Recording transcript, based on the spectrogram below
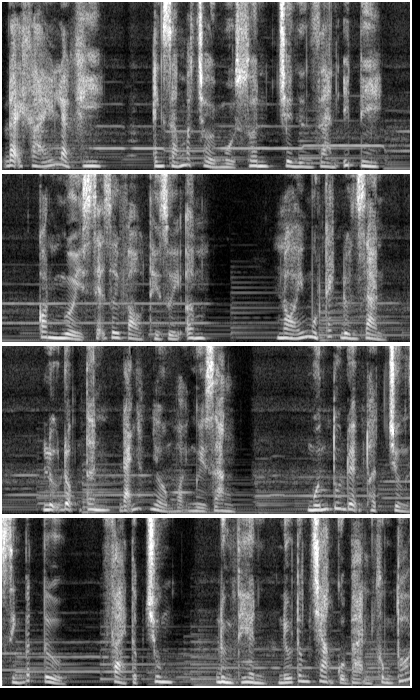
Đại khái là khi ánh sáng mặt trời mùa xuân trên nhân gian ít đi, con người sẽ rơi vào thế giới âm. Nói một cách đơn giản, Lữ Động Tân đã nhắc nhở mọi người rằng muốn tu luyện thuật trường sinh bất tử phải tập trung Đừng thiền nếu tâm trạng của bạn không tốt,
